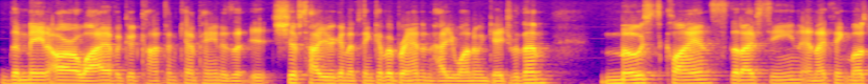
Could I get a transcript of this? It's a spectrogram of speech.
the main ROI of a good content campaign is that it shifts how you're going to think of a brand and how you want to engage with them. Most clients that I've seen, and I think most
